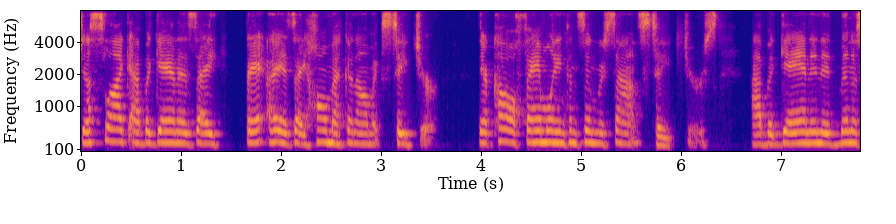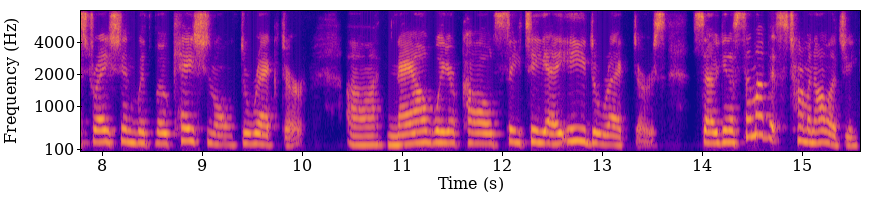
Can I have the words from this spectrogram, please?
Just like I began as a as a home economics teacher, they're called family and consumer science teachers. I began in administration with vocational director. Uh, now we are called CTAE directors. So, you know, some of it's terminology,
